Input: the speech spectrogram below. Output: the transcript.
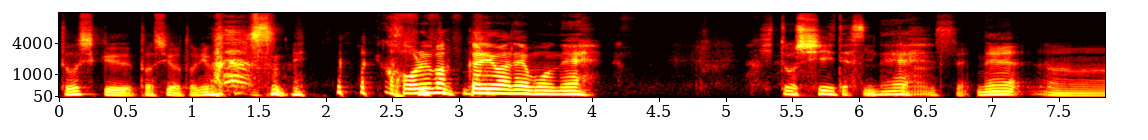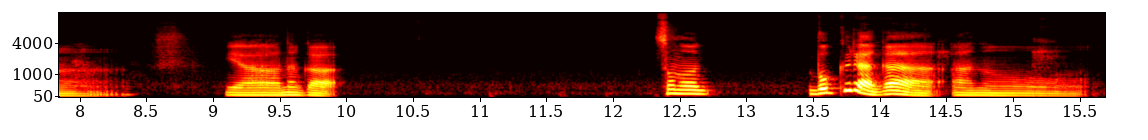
等しく年を取りますね。こればっかりはねもうね等しいですねね。うん。いやー、なんか、その、僕らが、あのー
